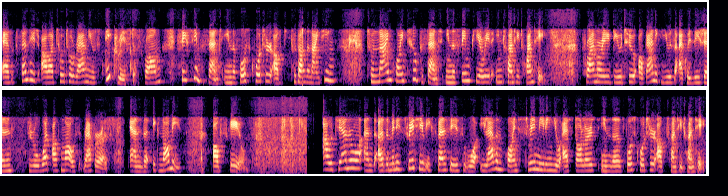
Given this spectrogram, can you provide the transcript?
as a percentage of our total revenues decreased from 16% in the fourth quarter of 2019 to 9.2% in the same period in 2020, primarily due to organic user acquisition through word-of-mouth referrals and economies of scale. Our general and administrative expenses were 11.3 million US dollars in the fourth quarter of 2020.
